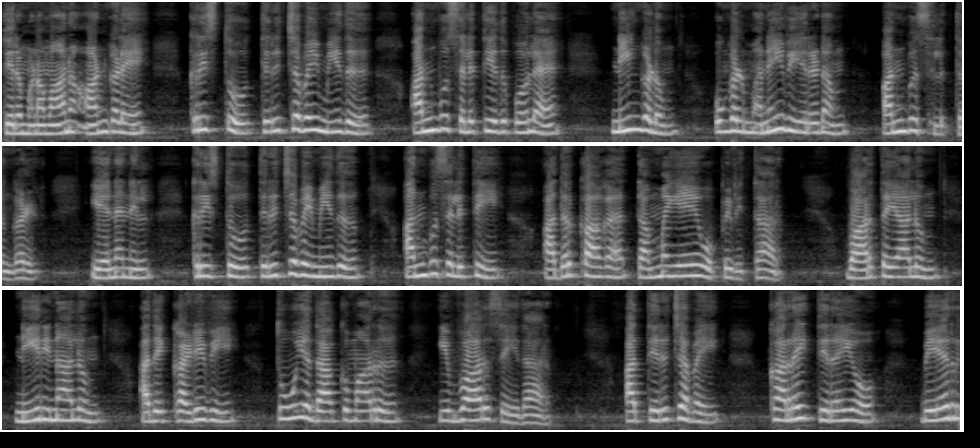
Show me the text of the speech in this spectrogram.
திருமணமான ஆண்களே கிறிஸ்து திருச்சபை மீது அன்பு செலுத்தியது போல நீங்களும் உங்கள் மனைவியரிடம் அன்பு செலுத்துங்கள். ஏனெனில் கிறிஸ்து திருச்சபை மீது அன்பு செலுத்தி அதற்காக தம்மையே ஒப்புவித்தார். வார்த்தையாலும் நீரினாலும் அதை கழுவி தூயதாக்குமாறு இவ்வாறு செய்தார். அத்திருச்சபை கரை திரையோ வேறு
